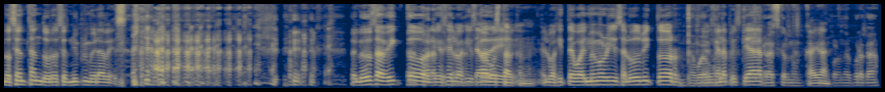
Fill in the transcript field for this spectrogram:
no sean tan duros, es mi primera vez. Saludos a Víctor, que es el. Te bajista de gustar, el bajista de White Memory. Saludos, Víctor. A huevo. La pistear. Gracias, carnal. Caigan. Por andar por acá.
